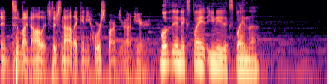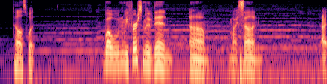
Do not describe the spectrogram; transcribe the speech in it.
and to my knowledge there's not like any horse farms around here Well, then explain. You need to explain the. Tell us what. well when we first moved in um my son i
